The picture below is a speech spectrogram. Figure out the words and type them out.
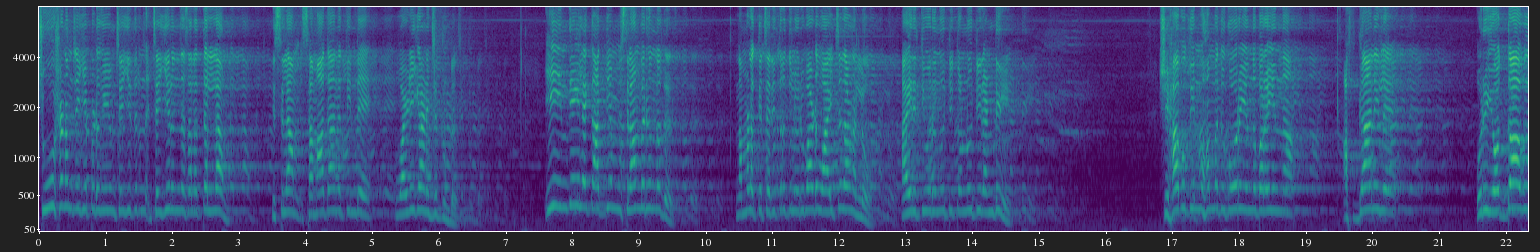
ചൂഷണം ചെയ്യപ്പെടുകയും ചെയ്തിരുന്ന ചെയ്യുന്ന സ്ഥലത്തെല്ലാം ഇസ്ലാം സമാധാനത്തിന്റെ വഴി കാണിച്ചിട്ടുണ്ട്. ഈ ഇന്ത്യയിലേക്ക് ആദ്യം ഇസ്ലാം വരുന്നത് നമ്മളൊക്കെ ചരിത്രത്തിൽ ഒരുപാട് വായിച്ചതാണല്ലോ. ആയിരത്തി ഒരുന്നൂറ്റി തൊണ്ണൂറ്റി രണ്ടിൽ ഷിഹാബുദ്ദീൻ മുഹമ്മദ് ഗോറി എന്ന് പറയുന്ന അഫ്ഗാനിലെ ഒരു യോദ്ധാവ്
